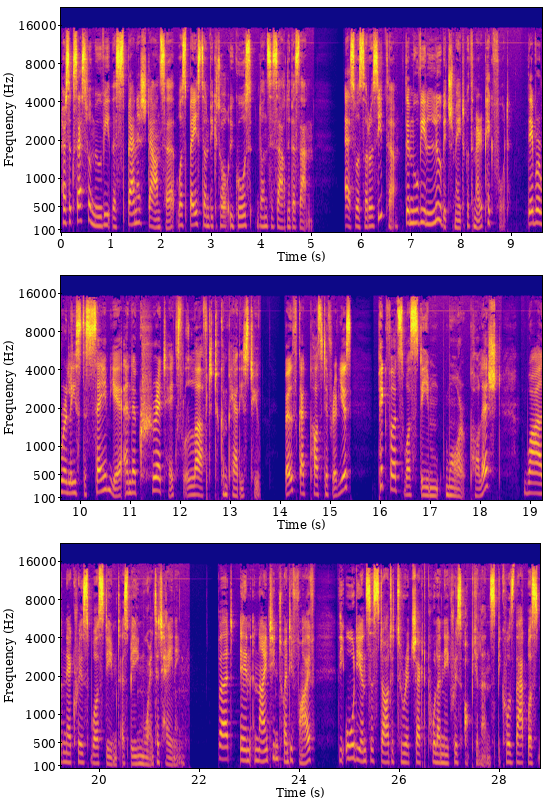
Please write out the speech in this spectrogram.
her successful movie The Spanish Dancer was based on Victor Hugo's Don César de Bazin, as was Rosita, the movie Lubitsch made with Mary Pickford. They were released the same year, and the critics loved to compare these two. Both got positive reviews. Pickford's was deemed more polished, while Negri's was deemed as being more entertaining. But in 1925, the audiences started to reject Pola Negri's opulence because that was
